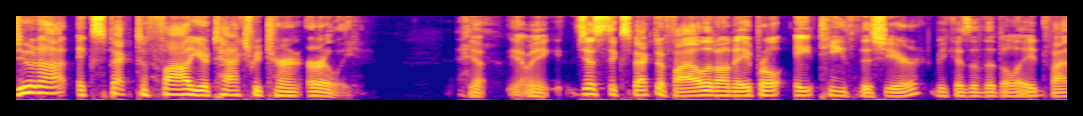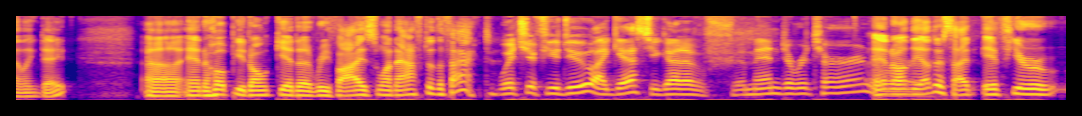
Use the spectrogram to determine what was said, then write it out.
do not expect to file your tax return early. Yeah, I mean, just expect to file it on April 18th this year because of the delayed filing date, uh, and hope you don't get a revised one after the fact. Which, if you do, I guess you got to amend a return. And on the other side, if you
